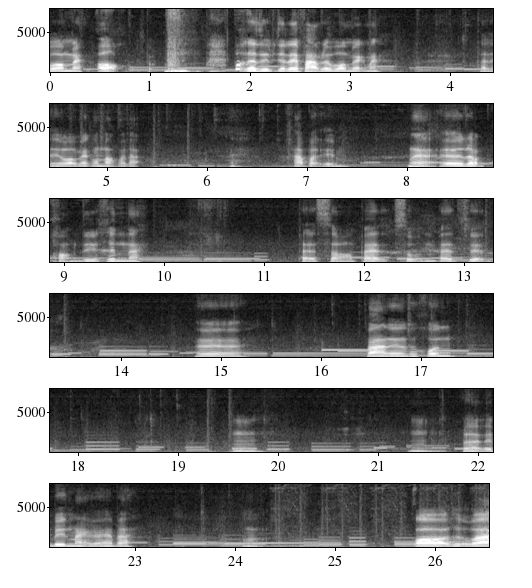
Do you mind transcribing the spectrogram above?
บอลแม็กออก ปกติจะได้ฟาร์มแล้วบอลแม็กนะ แต่นี้บอลแม็กมันออกไปละค่าบัตรเอ็มเนี่ยเออแบบของดีขึ้นนะ ปดสองแปดศูนย์แปดเจ็ดเออฟังเลยทุกคน อืม อืมเออได้เบนใหม่ด้วยใช่ปะอืมก็ถือว่า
